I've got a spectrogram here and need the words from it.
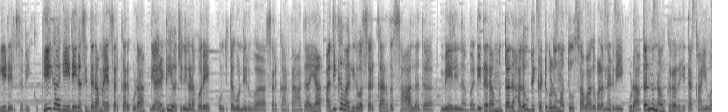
ಈಡೇರಿಸಬೇಕು. ಹೀಗಾಗಿ ಇದೀಗ ಸಿದ್ದರಾಮಯ್ಯ ಸರ್ಕಾರ ಕೂಡ ಗ್ಯಾರಂಟಿ ಯೋಜನೆಗಳ ಹೊರೆ ಕುಂಠಿತಗೊಂಡಿರುವ ಸರ್ಕಾರದ ಆದಾಯ ಅಧಿಕವಾಗಿರುವ ಸರ್ಕಾರದ ಸಾಲದ ಮೇಲಿನ ಬಡ್ಡಿದರ ಮುಂತಾದ ಹಲವು ಬಿಕ್ಕಟ್ಟುಗಳು ಮತ್ತು ಸವಾಲುಗಳ ನಡುವೆಯೂ ಕೂಡ ತನ್ನ ನೌಕರರ ಹಿತ ಕಾಯುವ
